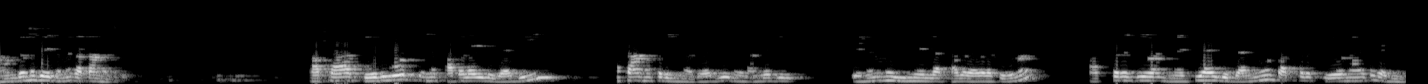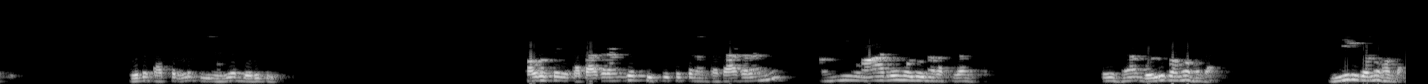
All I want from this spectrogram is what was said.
හොඳම දේ තමයි කතා නොකර. කතා කෙරුවොත් එන කපලවිලි වැඩි කතා නොකර ඉන්නවට වැඩි මේ ළඟදී වෙනම ඊමේල් එකක් හදලා ඉවර තිබුණා. පත්තර කියවන්නේ නැති අයගේ දැනුම පත්තර කියවන අයට වැඩි. ඒකට පත්තරවල තියෙන හරිය බොරු කිව්වා. කවුරුත් ඒක කතා කරන්නේ කිසිත් එක්ක නම් කතා කරන්නේ අනිවාර්යයෙන්ම ඔළුව නරක ගන්නවා. ඒ නිසා ගොළුකම හොඳයි. දීර්ඝම හොඳයි.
